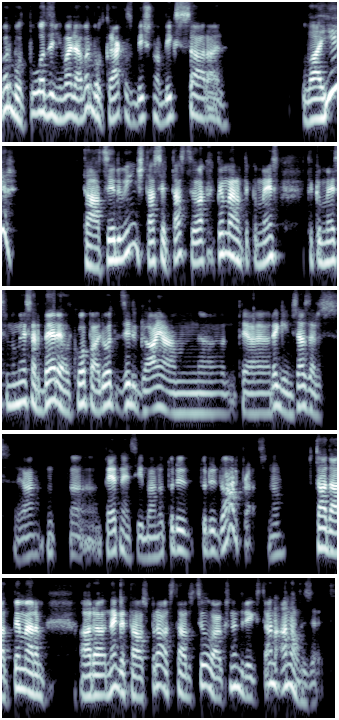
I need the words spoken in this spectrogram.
varbūt podziņa vaļā, varbūt krekls bišķi no bikses ārā ir. Lai ir! Tāds ir viņš, tas ir tas cilvēks. Piemēram, tā, mēs, tā, mēs, nu, mēs ar Bērēlu kopā ļoti dziļi gājām tajā Regīnas ezers ja, nu, pētniecībā. Nu, tur, ir, tur ir ārprāts. Nu, tādā, piemēram, ar negatīvas prāts tādus cilvēkus nedrīkst analizēt.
